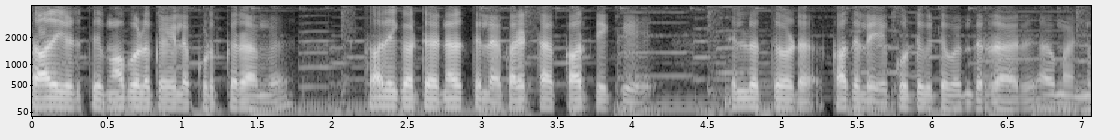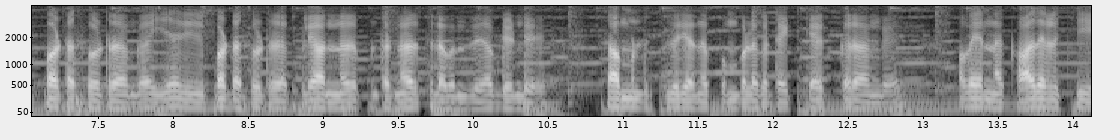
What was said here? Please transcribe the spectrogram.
தாலி எடுத்து மாப்பிள்ளை கையில் கொடுக்குறாங்க. தாலி கட்ட நேரத்தில் கரெக்டாக கார்த்திக்கு செல்வத்தோட காதலையை கூட்டுக்கிட்டு வந்துடுறாரு. அவங்க நிப்பாட்ட சொல்கிறாங்க ஏன் நிப்பாட்ட சொல்கிற கல்யாணம் பண்ணுற நேரத்தில் வந்து அப்படின்ட்டு சாமுண்டீஸ்வரி அந்த பொம்பளை கிட்ட கேட்குறாங்க அவன் என்னை காதலிச்சு?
